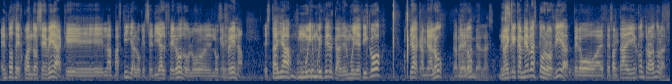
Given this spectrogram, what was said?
Entonces, cuando se vea que la pastilla, lo que sería el ferodo, lo, lo que Sí. frena, está ya muy muy cerca del muellecico, hostia, cámbialo, Hay cámbialo. cambiarlas. No hay Eso- que cambiarlas todos los días, pero hace Sí. falta ir controlándolas.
